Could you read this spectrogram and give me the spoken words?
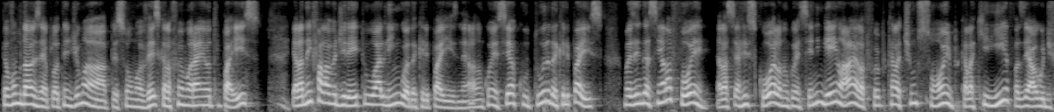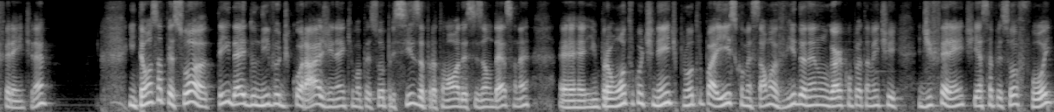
Então vamos dar um exemplo. Eu atendi uma pessoa uma vez que ela foi morar em outro país e ela nem falava direito a língua daquele país, né? Ela não conhecia a cultura daquele país, mas ainda assim ela foi. Ela se arriscou, ela não conhecia ninguém lá, ela foi porque ela tinha um sonho, porque ela queria fazer algo diferente, né? Então essa pessoa tem ideia do nível de coragem, né, que uma pessoa precisa para tomar uma decisão dessa, né, é, ir para um outro continente, para um outro país, começar uma vida, né, num lugar completamente diferente. E essa pessoa foi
